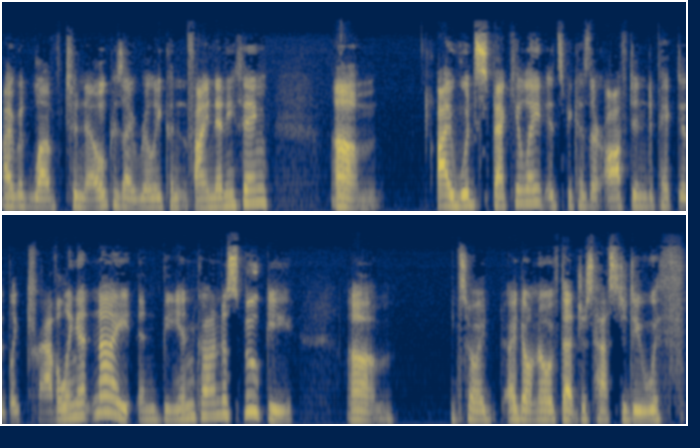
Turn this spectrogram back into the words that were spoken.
I would love to know because I really couldn't find anything. Um, I would speculate it's because they're often depicted like traveling at night and being kind of spooky. Um, so I I don't know if that just has to do with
